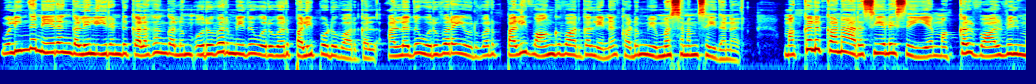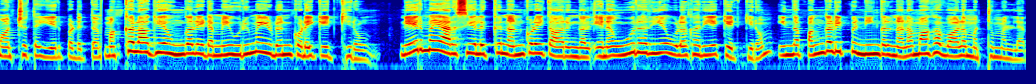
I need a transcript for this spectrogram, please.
ஒளிந்த நேரங்களில் இரண்டு கழகங்களும் ஒருவர் மீது ஒருவர் பழி போடுவார்கள் அல்லது ஒருவரை ஒருவர் பழி வாங்குவார்கள் என கடும் விமர்சனம் செய்தனர். மக்களுக்கான அரசியலை செய்ய மக்கள் வாழ்வில் மாற்றத்தை ஏற்படுத்த மக்களாகிய உங்களிடமே உரிமையுடன் கொடை கேட்கிறோம். நேர்மை அரசியலுக்கு நன்கொடை தாருங்கள் என ஊரறிய உலகறிய கேட்கிறோம். இந்த பங்களிப்பு நீங்கள் நலமாக வாழ மட்டுமல்ல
